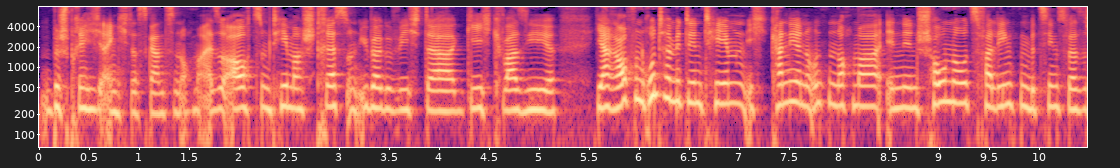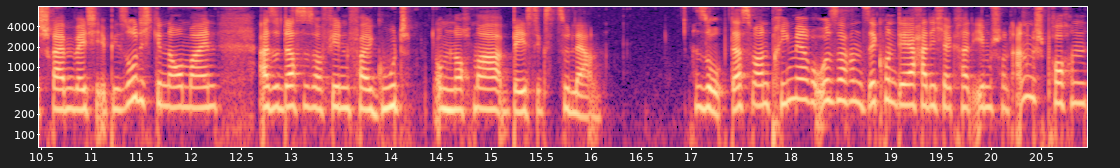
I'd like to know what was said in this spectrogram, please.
bespreche ich eigentlich das Ganze nochmal. Also auch zum Thema Stress und Übergewicht, da gehe ich quasi ja rauf und runter mit den Themen. Ich kann dir unten nochmal in den Show Notes verlinken, beziehungsweise schreiben, welche Episode ich genau meine. Also das ist auf jeden Fall gut, um nochmal Basics zu lernen. So, das waren primäre Ursachen. Sekundär hatte ich ja gerade eben schon angesprochen,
